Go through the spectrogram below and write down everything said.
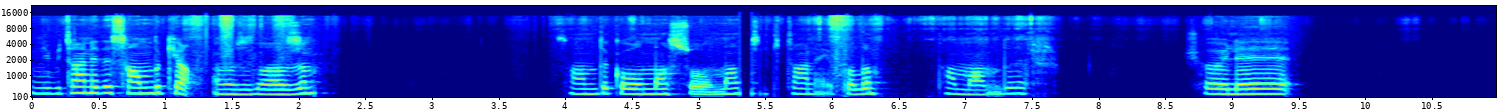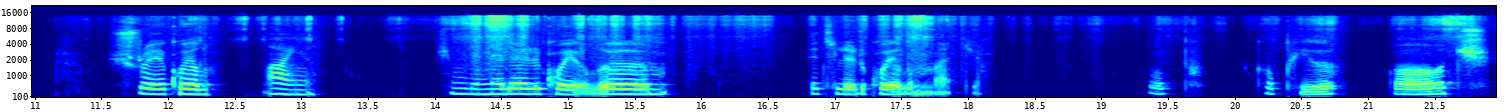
Şimdi bir tane de sandık yapmamız lazım. Sandık olmazsa olmaz. İki tane yapalım. Tamamdır. Şöyle şuraya koyalım. Aynen. Şimdi neleri koyalım? Etleri koyalım bence. Hop. Kapıyı aç.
